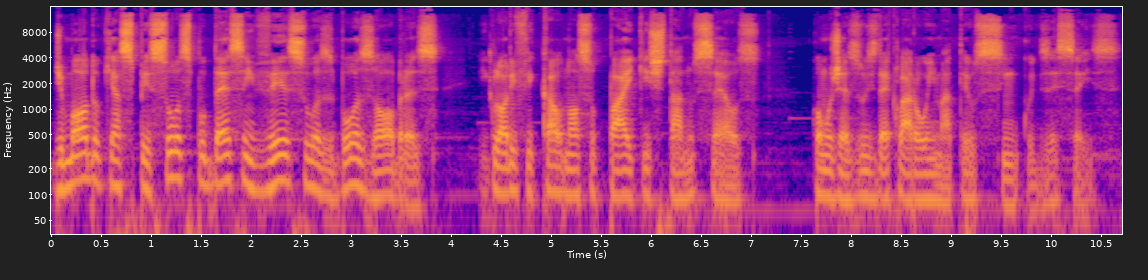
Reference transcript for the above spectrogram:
de modo que as pessoas pudessem ver suas boas obras e glorificar o nosso Pai que está nos céus, como Jesus declarou em Mateus 5,16.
